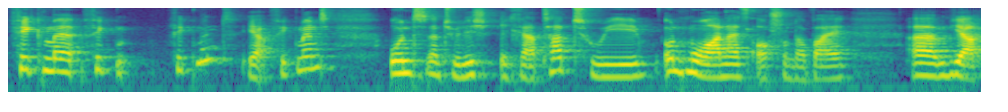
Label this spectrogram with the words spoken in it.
Figment, Fig Figment? Ja, Figment. Und natürlich Ratatouille. Und Moana ist auch schon dabei. Ähm, ja,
